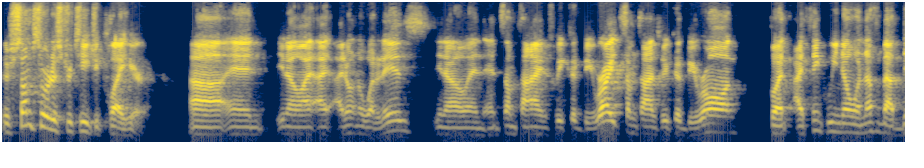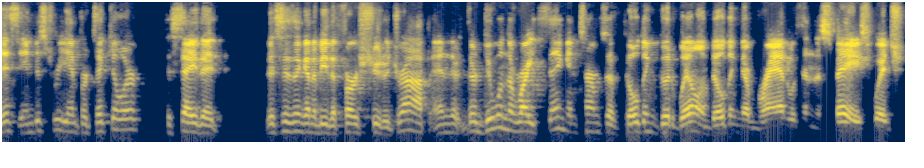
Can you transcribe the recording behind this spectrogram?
there's some sort of strategic play here. Uh, and you know, I, I don't know what it is, you know, and, and sometimes we could be right, sometimes we could be wrong. But I think we know enough about this industry in particular to say that this isn't going to be the first shoe to drop. And they're, they're doing the right thing in terms of building goodwill and building their brand within the space, which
